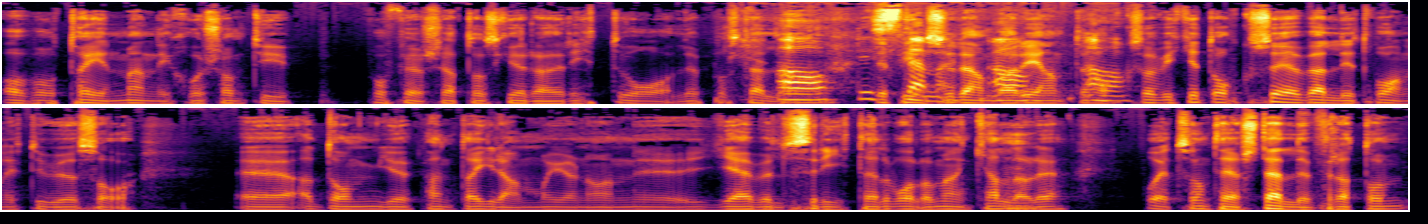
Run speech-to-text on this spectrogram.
av att ta in människor som typ får för sig att de ska göra ritualer på ställen. Ja, det, Det finns ju den Ja, varianten ja. också, vilket också är väldigt vanligt i USA. Eh, att de gör pentagram och gör någon eh, djävulsrit eller vad de än kallar det på ett sånt här ställe för att de,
